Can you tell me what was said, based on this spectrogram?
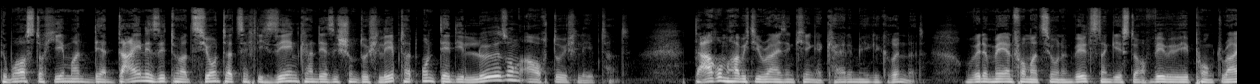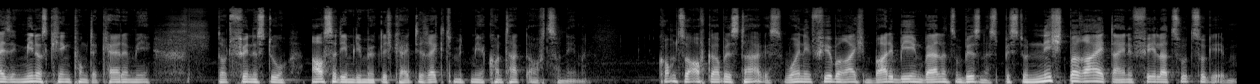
Du brauchst doch jemanden, der deine Situation tatsächlich sehen kann, der sie schon durchlebt hat und der die Lösung auch durchlebt hat. Darum habe ich die Rising King Academy gegründet. Und wenn du mehr Informationen willst, dann gehst du auf www.rising-king.academy. Dort findest du außerdem die Möglichkeit, direkt mit mir Kontakt aufzunehmen. Komm zur Aufgabe des Tages. Wo in den vier Bereichen Body, Being, Balance und Business bist du nicht bereit, deine Fehler zuzugeben?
